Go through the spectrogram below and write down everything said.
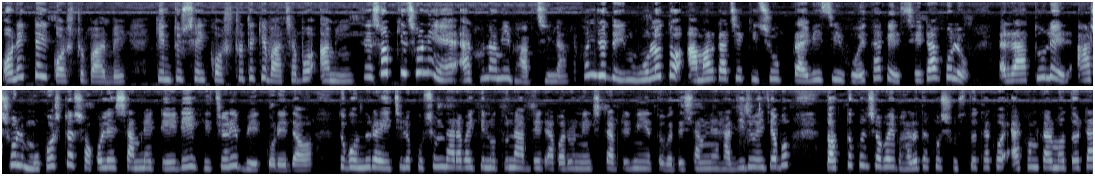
অনেকটাই কষ্ট পারবে। কিন্তু সেই কষ্ট থেকে বাঁচাবো আমি। সেসব কিছু নিয়ে এখন আমি ভাবছি না। এখন যদি মূলত আমার কাছে কিছু প্রাইভেসি হয়ে থাকে, সেটা হলো রাতুলের আসল মুখোশটা সকলের সামনে টেডে হিচড়ে বের করে দেওয়া। তো বন্ধুরা, এই ছিল কুসুম ধারাবাহিকের নতুন আপডেট। আবারও নেক্সট আপডেট নিয়ে তোমাদের সামনে হাজির হয়ে যাব। ততক্ষণ সবাই ভালো থাকো, সুস্থ থাকো। এখনকার মতো, টাটা।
